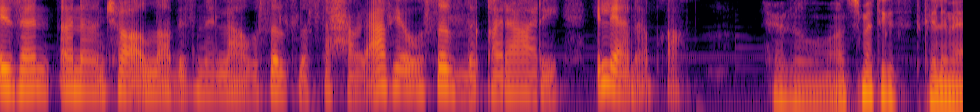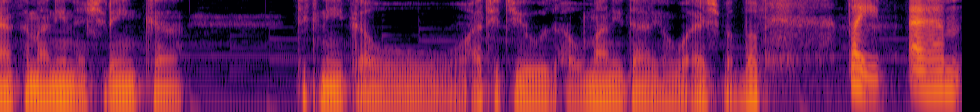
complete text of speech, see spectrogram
إذا أنا إن شاء الله بإذن الله وصلت للصحة والعافية ووصلت لقراري اللي أنا أبغاه. حلو. أنا سمعتك تتكلمي عن 80 20 كتكنيك أو attitude أو ماني داري هو إيش بالضبط. طيب أم،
